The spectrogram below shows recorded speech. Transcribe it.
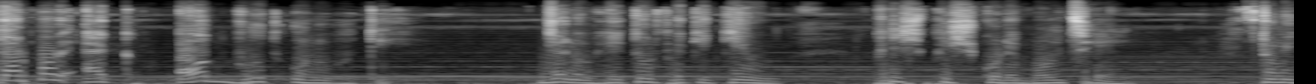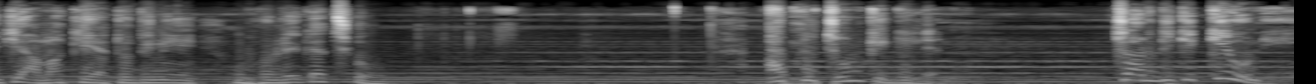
তারপর এক অদ্ভুত অনুভূতি। যেন ভেতর থেকে কেউ ফিস ফিস করে বলছে, তুমি কি আমাকে এতদিনে ভুলে গেছো? আপনি চমকে গেলেন। চারদিকে কেউ নেই।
